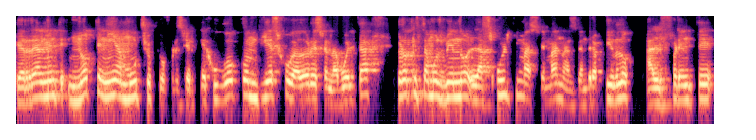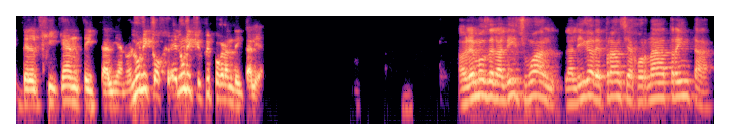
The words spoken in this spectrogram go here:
que realmente no tenía mucho que ofrecer, que jugó con 10 jugadores en la vuelta. Creo que estamos viendo las últimas semanas de Andrea Pirlo al frente del gigante italiano, el único, el único equipo grande de Italia. Hablemos de la Ligue 1, la Liga de Francia, jornada 30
